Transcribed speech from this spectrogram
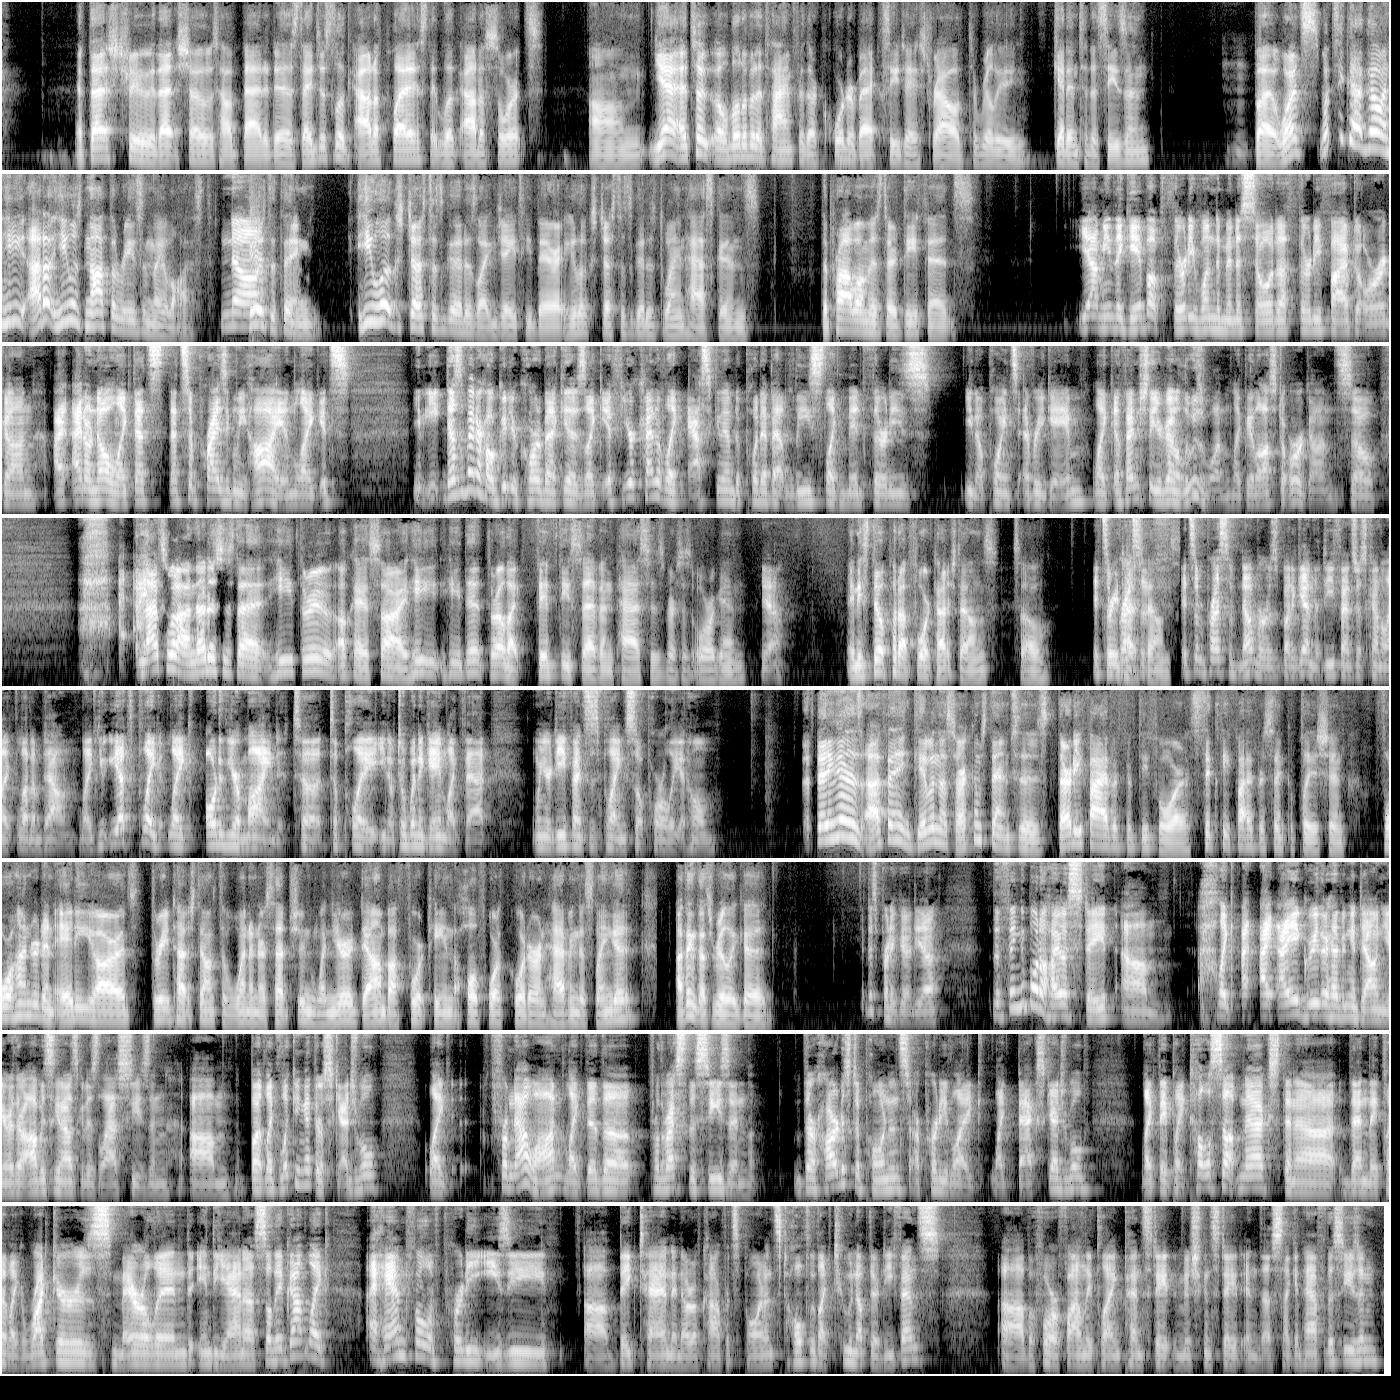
If that's true, that shows how bad it is. They just look out of place. They look out of sorts. Um, yeah, it took a little bit of time for their quarterback CJ Stroud to really get into the season. But what's what's he got going? He I don't. He was not the reason they lost. No. Here's the thing. He looks just as good as like JT Barrett. He looks just as good as Dwayne Haskins. The problem is their defense. Yeah, I mean they gave up 31 to Minnesota, 35 to Oregon. I, I don't know, like that's that's surprisingly high and like it's it doesn't matter how good your quarterback is. Like if you're kind of like asking them to put up at least like mid 30s, you know, points every game, like eventually you're going to lose one. Like they lost to Oregon. So And that's what I noticed is that he threw. Okay, sorry, he he did throw like 57 passes versus Oregon, Yeah. and he still put up four touchdowns. So It's Three impressive. touchdowns. It's impressive numbers, but again, the defense just kind of like let him down. Like you, you have to play like out of your mind to to play, you know, to win a game like that when your defense is playing so poorly at home. the thing is, I think given the circumstances, 35 of 54, 65% completion, 480 yards, three touchdowns to one interception when you're down by 14 the whole fourth quarter and having to sling it. I think that's really good. It is pretty good, yeah. The thing about Ohio State, um, like I, I- agree they're having a down year. They're obviously not as good as last season. Um, but like looking at their schedule, like from now on, like the the for the rest of the season, their hardest opponents are pretty like like back scheduled. Like they play Tulsa up next, and uh, then they play like Rutgers, Maryland, Indiana. So they've got like a handful of pretty easy uh, Big Ten and out of conference opponents to hopefully like tune up their defense uh, before finally playing Penn State and Michigan State in the second half of the season.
